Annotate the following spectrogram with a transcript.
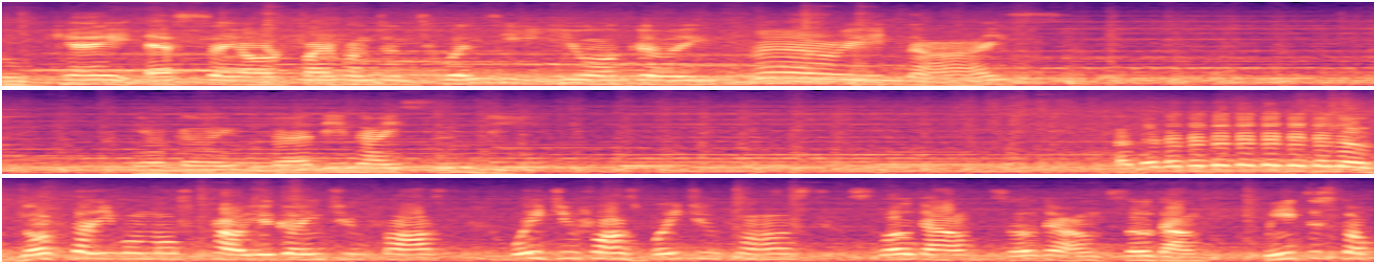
Okay, SAR 520, you are going very nice. You're going very nice indeed. Uh, no, no, no, no, no, no, no, no, not 31 miles per hour, you're going too fast. Way too fast, way too fast. Slow down, slow down, slow down. We need to stop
